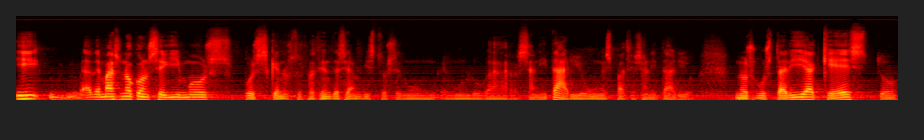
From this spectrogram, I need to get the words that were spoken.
Y además no conseguimos pues, que nuestros pacientes sean vistos en un, en lugar sanitario, un espacio sanitario. Nos gustaría que esto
